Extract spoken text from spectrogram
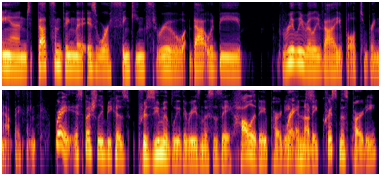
And that's something that is worth thinking through. That would be really, really valuable to bring up, I think. Right, especially because presumably the reason this is a holiday party Right. and not a Christmas party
